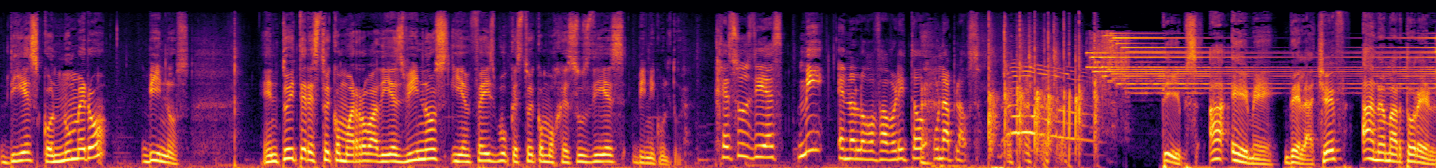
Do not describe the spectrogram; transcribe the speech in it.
10 con número vinos. En Twitter estoy como arroba 10 vinos y en Facebook estoy como Jesús 10 vinicultura. Jesús Díez, mi enólogo favorito. Un aplauso. Tips AM de la chef Ana Martorell.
